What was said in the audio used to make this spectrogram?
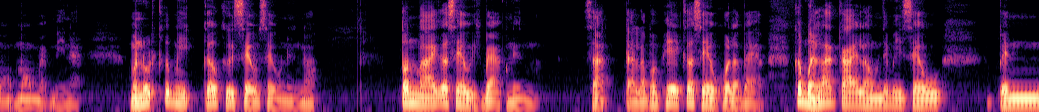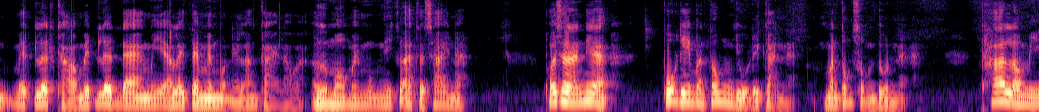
มองมองแบบนี้นะ มนุษย์ก็มีก็คือเซลล์เซลล์หนึ่งเนาะ ต้นไม้ก็เซลล์อีกแบบหนึง่งสัตว์แต่ละประเภทก็เซลล์คนละแบบ ก็เหมือนร่างกายเรามันจะมีเซลล์เป็นเม็ดเลือดขาวเม็ดเลือดแดงมีอะไรเต็มไปหมดในร่างกายเราอะเออมองไปมุมนี้ก็อาจจะใช่นะ เพราะฉะนั้นเนี่ยพวกนี้มันต้องอยู่ด้วยกันเนี่ยมันต้องสมดุลเนี่ยถ้าเรามี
